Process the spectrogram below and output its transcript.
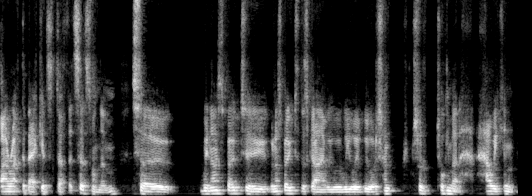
I write the backend stuff that sits on them. So when I spoke to when I spoke to this guy, we were we were, we were sort of talking about how we can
